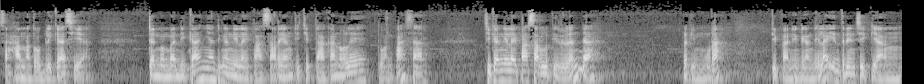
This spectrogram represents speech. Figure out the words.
saham atau obligasi ya dan membandingkannya dengan nilai pasar yang diciptakan oleh tuan pasar. Jika nilai pasar lebih rendah, lebih murah dibanding dengan nilai intrinsik yang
